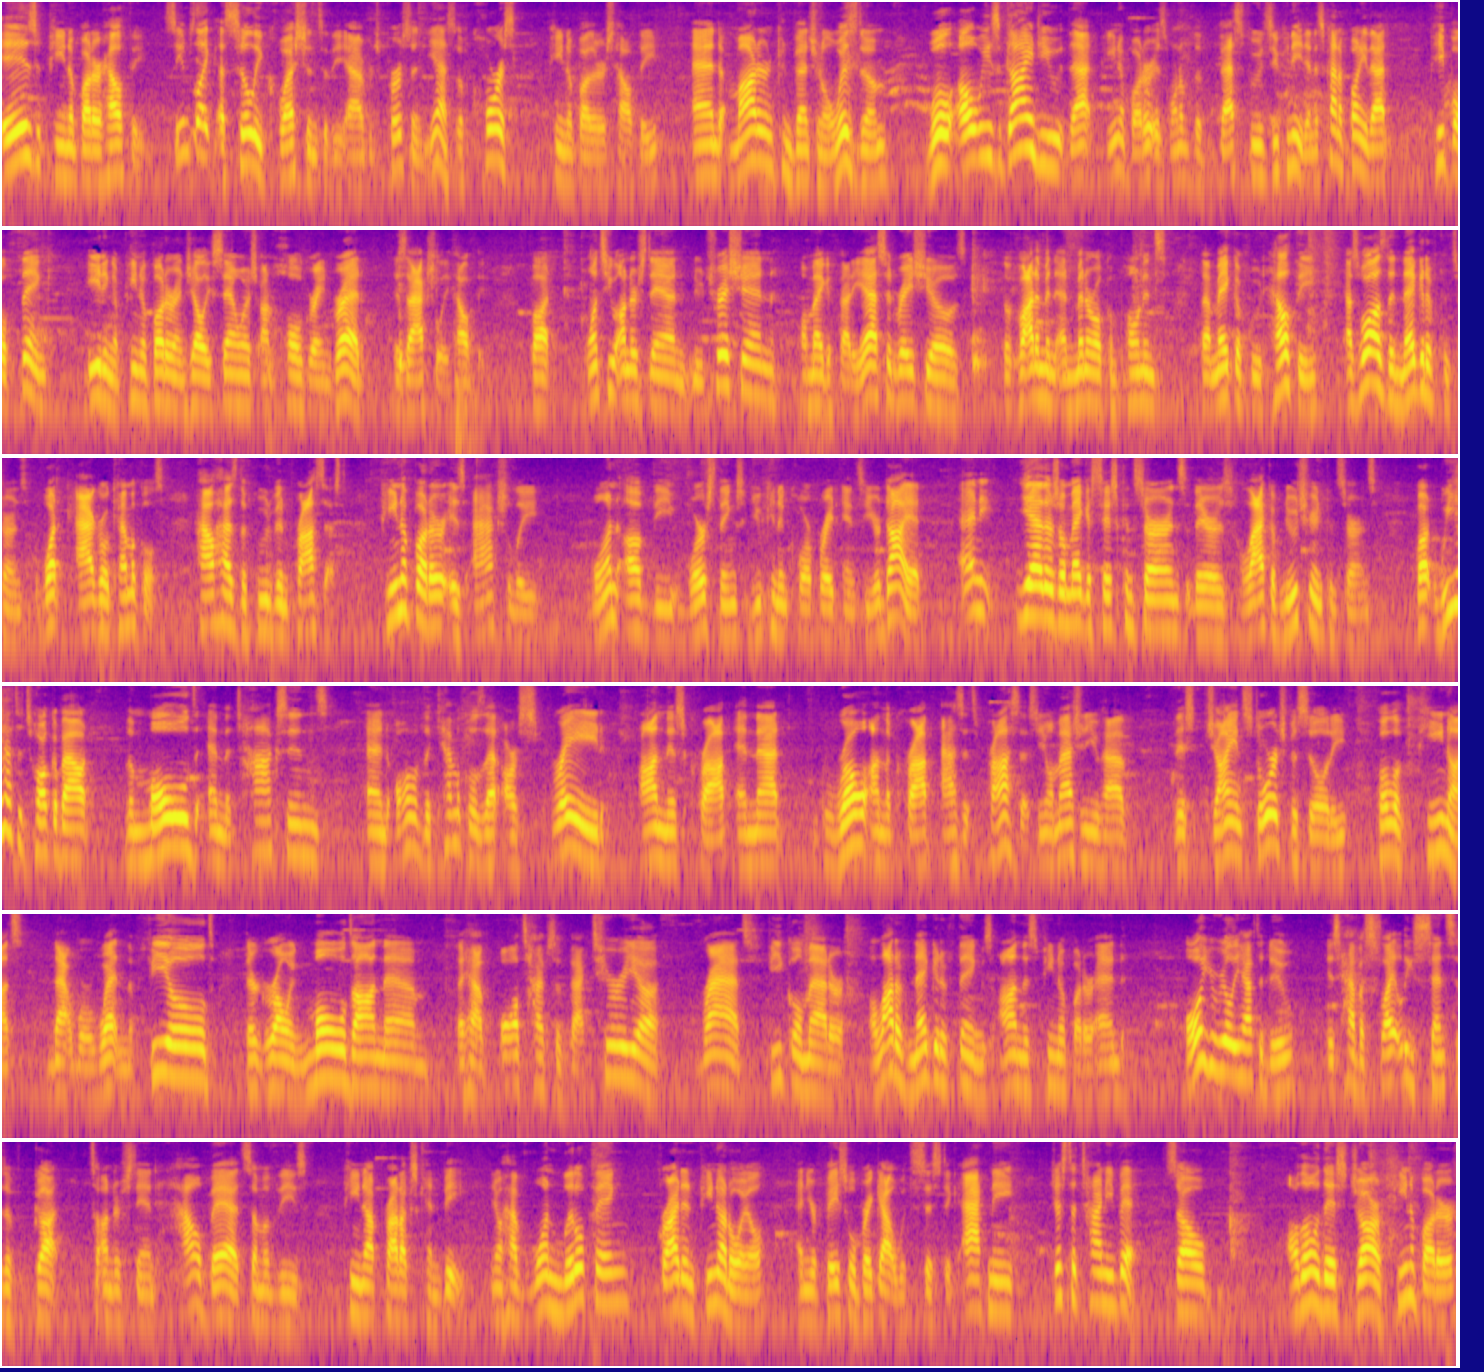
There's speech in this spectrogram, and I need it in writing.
Is peanut butter healthy? Seems like a silly question to the average person. Yes, of course, peanut butter is healthy, and modern conventional wisdom will always guide you that peanut butter is one of the best foods you can eat. And it's kind of funny that people think eating a peanut butter and jelly sandwich on whole grain bread is actually healthy. But once you understand nutrition, omega fatty acid ratios, the vitamin and mineral components that make a food healthy, as well as the negative concerns, what agrochemicals, how has the food been processed? Peanut butter is actually one of the worst things you can incorporate into your diet. And yeah, there's omega-6 concerns, there's lack of nutrient concerns, but we have to talk about the mold and the toxins and all of the chemicals that are sprayed on this crop and that grow on the crop as it's processed. You know, imagine you have this giant storage facility full of peanuts that were wet in the field, they're growing mold on them, they have all types of bacteria, rats, fecal matter, a lot of negative things on this peanut butter. And all you really have to do is have a slightly sensitive gut to understand how bad some of these peanut products can be. You know, have one little thing fried in peanut oil and your face will break out with cystic acne, just a tiny bit. So, although this jar of peanut butter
